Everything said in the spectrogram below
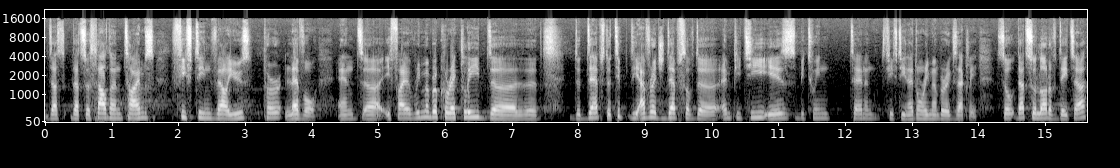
That's, that's a thousand times 15 values per level. And uh, if I remember correctly, the, the, the depth, the, tip, the average depth of the MPT is between 10 and 15. I don't remember exactly. So that's a lot of data.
